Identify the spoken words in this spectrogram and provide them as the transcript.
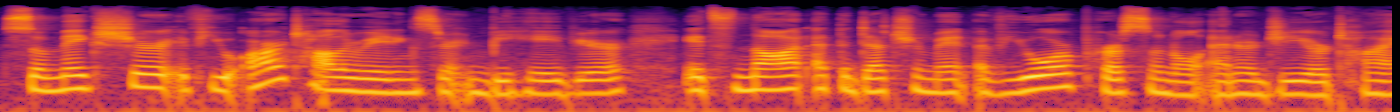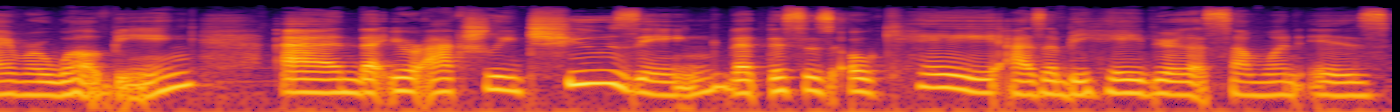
So make sure if you are tolerating certain behavior, it's not at the detriment of your personal energy or time or well being, and that you're actually choosing that this is okay as a behavior that someone is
